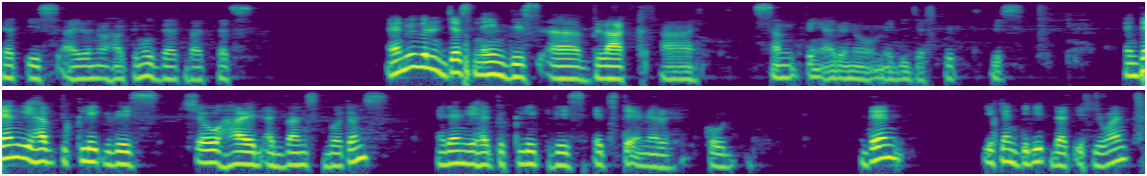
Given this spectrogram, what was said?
That is I don't know how to move that but that's. And we will just name this uh, black uh, something I don't know maybe just put this. And then we have to click this show hide advanced buttons. And then we have to click this HTML code then you can delete that if you want.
